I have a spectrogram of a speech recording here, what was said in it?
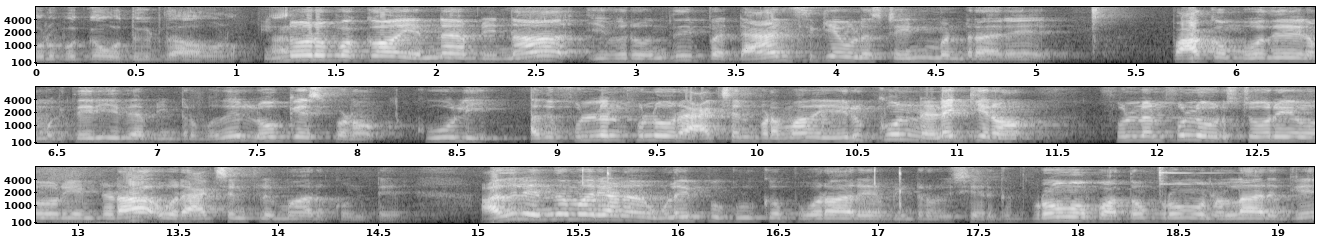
ஒரு பக்கம் ஒத்துக்கிட்டு தான் ஆகணும். இன்னொரு பக்கம் என்ன அப்படின்னா இவர் வந்து இப்ப டான்ஸுக்கே இவ்வளவு ஸ்ட்ரெயின் பண்றாரு. பார்க்கும்போது நமக்கு தெரியுது அப்படின்ற போது லோகேஷ் படம் கூலி. அது ஃபுல் அண்ட் ஃபுல் ஒரு ஆக்ஷன் படமாக தான் இருக்கும்னு நினைக்கிறோம். ஃபுல் அண்ட் ஃபுல் ஒரு ஸ்டோரி ஓரியன்டாக ஒரு ஆக்ஷன் ஃபிலிமாக இருக்கும்ன்ட்டு. அதில் எந்த மாதிரியான உழைப்பு கொடுக்க போறாரு அப்படின்ற ஒரு விஷயம் இருக்குது ப்ரோமோ பார்த்தோம் ப்ரோமோ நல்லா இருக்கு.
